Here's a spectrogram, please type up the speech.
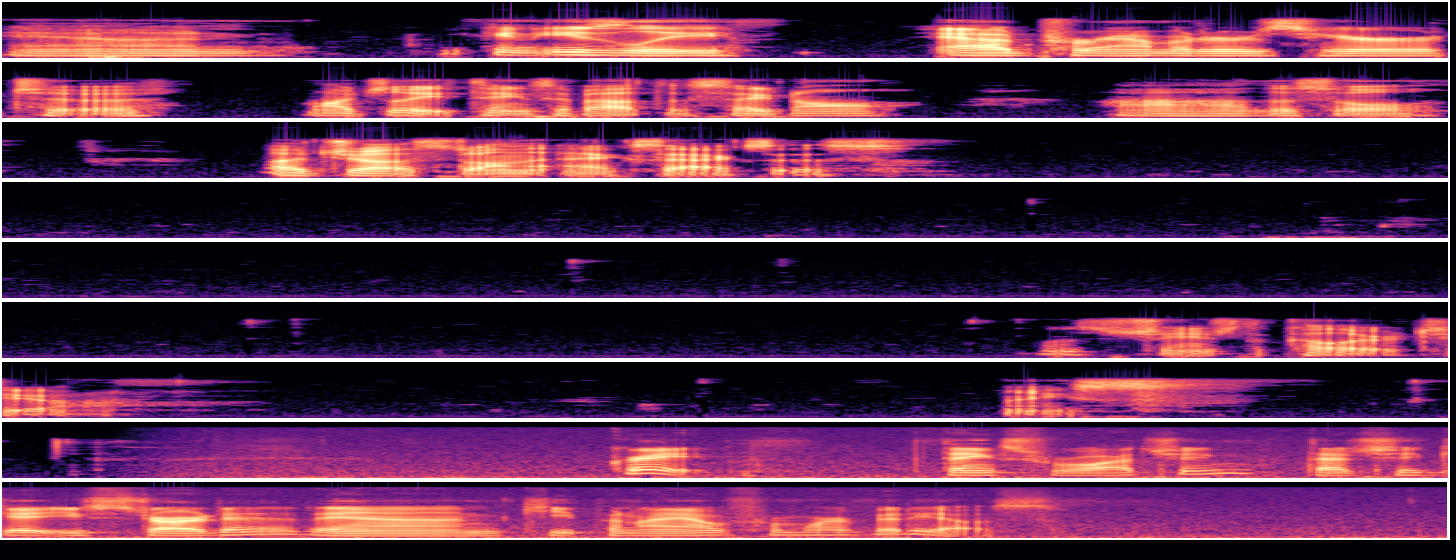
And you can easily add parameters here to modulate things about the signal. Uh, this will adjust on the x-axis. Let's change the color too. Nice. Great. Thanks for watching. That should get you started and keep an eye out for more videos.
